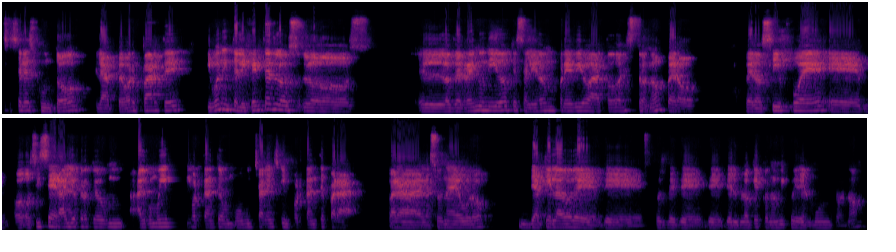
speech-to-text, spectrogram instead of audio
se les juntó la peor parte. Y bueno, inteligentes los, los, los del Reino Unido que salieron previo a todo esto, ¿no? Pero, pero sí fue, eh, o, sí será, yo creo que un, algo muy importante, un, un challenge importante para, para la zona euro de aquel lado de, pues de, de, del bloque económico y del mundo, ¿no?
